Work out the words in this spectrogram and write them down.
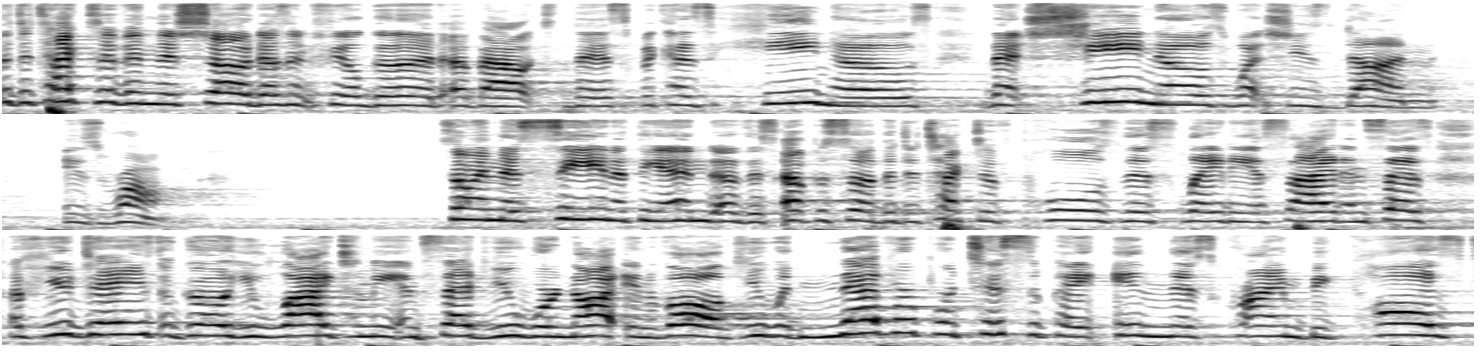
The detective in this show doesn't feel good about this because he knows that she knows what she's done is wrong. So, in this scene at the end of this episode, the detective pulls this lady aside and says, A few days ago, you lied to me and said you were not involved. You would never participate in this crime because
